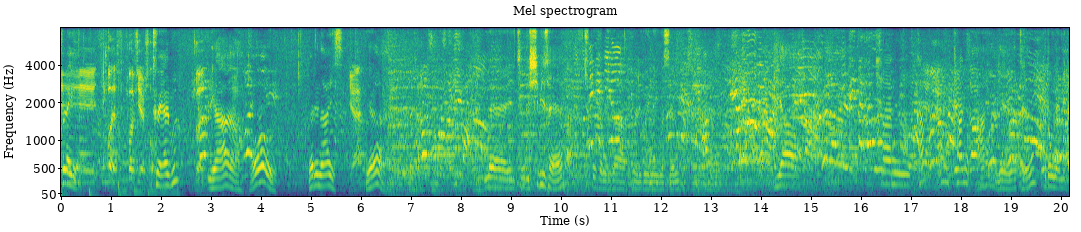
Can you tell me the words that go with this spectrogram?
Player. 12, 12 years old. 12? 12. Yeah. Oh, very nice. Yeah. Yeah. 네, 이 친구 12세 축구 경기가 열리고 있는 이곳은 어, 비아 프란카? 프란, 아, 예, 여튼 그 동네입니다.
